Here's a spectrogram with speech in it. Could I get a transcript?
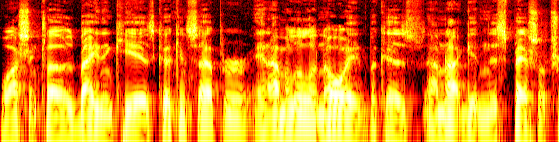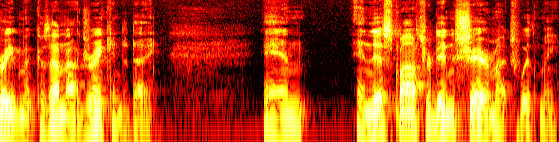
washing clothes, bathing kids, cooking supper, and I'm a little annoyed because I'm not getting this special treatment because I'm not drinking today. And and this sponsor didn't share much with me.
